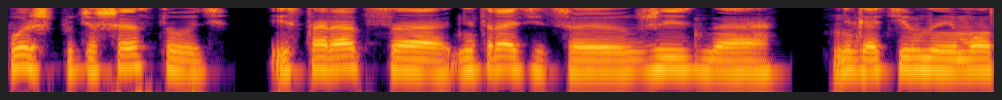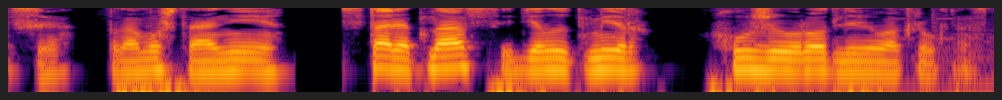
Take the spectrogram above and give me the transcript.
больше путешествовать и стараться не тратить свою жизнь на негативные эмоции, потому что они старят нас и делают мир хуже и уродливее вокруг нас.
